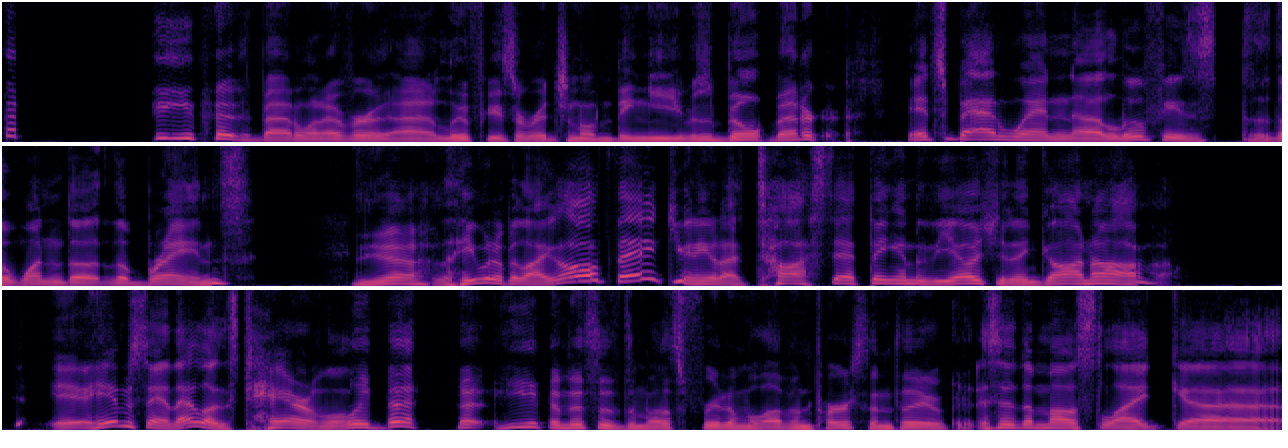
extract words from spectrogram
it's bad whenever uh, Luffy's original dinghy was built better. It's bad when uh, Luffy's the one the the brains. Yeah. He would have been like, "Oh, thank you," and he would have tossed that thing into the ocean and gone off. Him saying that looks terrible. and this is the most freedom loving person, too. This is the most like uh,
